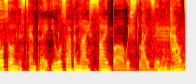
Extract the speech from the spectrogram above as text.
Also on this template, you also have a nice sidebar which slides in and out.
